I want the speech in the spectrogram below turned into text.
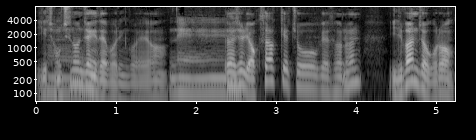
이게 정치 논쟁이 어. 돼버린 거예요. 네. 사실 역사학계 쪽에서는 일반적으로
